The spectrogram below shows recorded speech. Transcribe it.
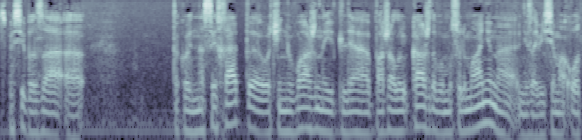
Спасибо за э, такой насихат, э, очень важный для, пожалуй, каждого мусульманина, независимо от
